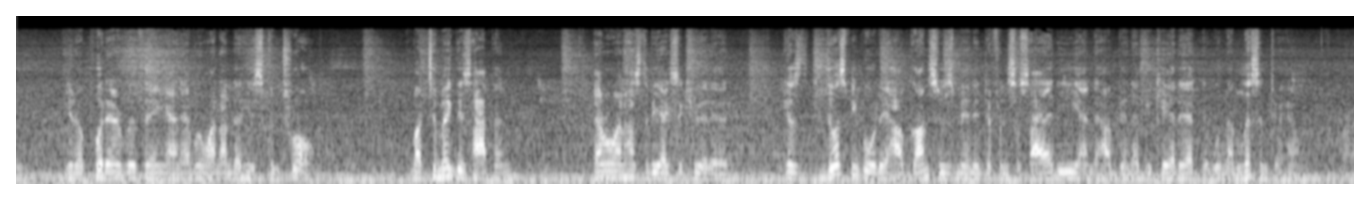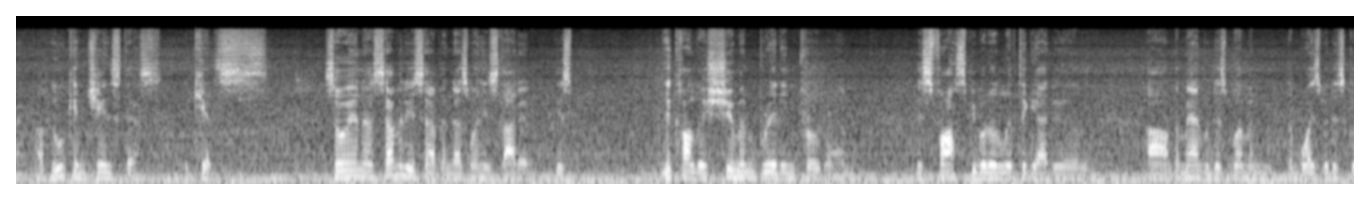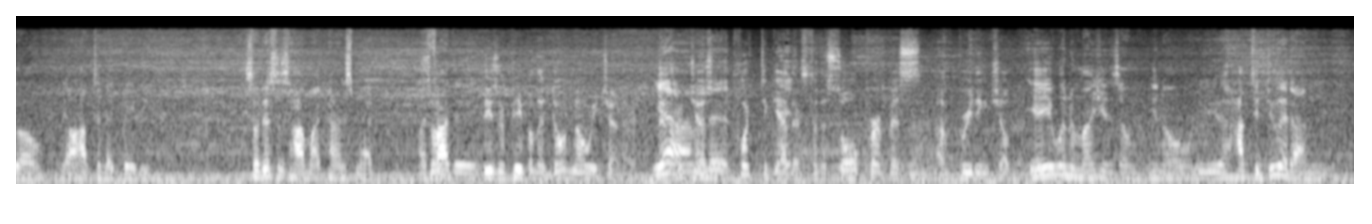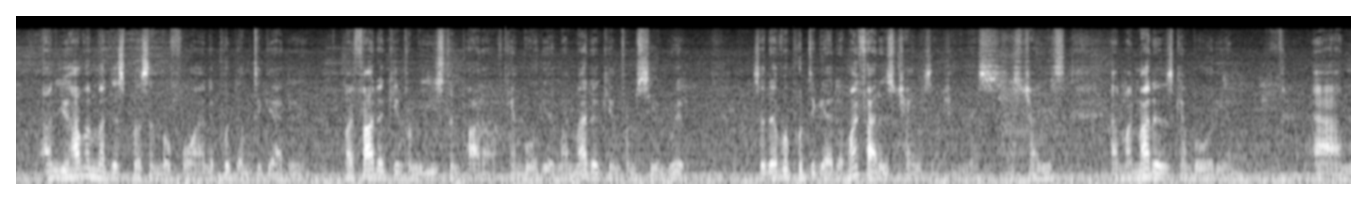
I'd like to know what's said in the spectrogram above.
you know, put everything and everyone under his control. But to make this happen, everyone has to be executed because those people they have gone through many different society and have been educated, they would not listen to him. Right. But who can change this? The kids. So in uh, 77, that's when he started his, they call the human breeding program. It's forced people to live together. Uh, the man with this woman, the boys with this girl, they all have to make baby. So this is how my parents met. My so father. These are people that don't know each other. yeah, are just I mean, put together for the sole purpose of breeding children. Yeah, you wouldn't imagine. So you know, you have to do it, and and you haven't met this person before, and they put them together. My father came from the eastern part of Cambodia. My mother came from Siem Reap. So they were put together. My father is Chinese, actually. Yes, he's Chinese, and my mother is Cambodian. And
